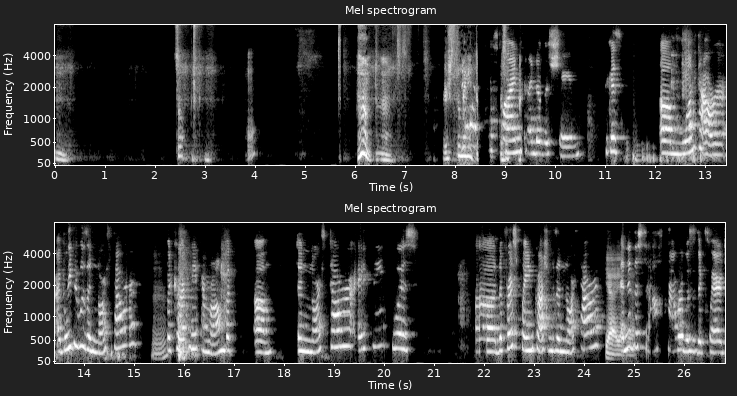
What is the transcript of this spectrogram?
Mm. So, Eh? huh? uh, there's so many. I find kind of a shame because um one tower, I believe it was a north tower, Mhm. but correct me if I'm wrong, but um the north tower I think was uh the first plane crashed into the north tower yeah yeah, and then yeah. the south tower was declared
